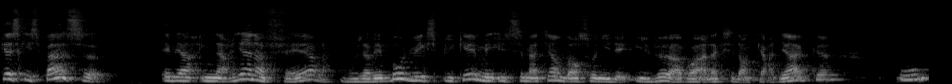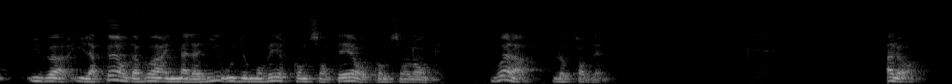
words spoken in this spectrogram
qu'est-ce qui se passe? Eh bien, il n'a rien à faire. Vous avez beau lui expliquer, mais il se maintient dans son idée. Il veut avoir un accident cardiaque ou il, va, il a peur d'avoir une maladie ou de mourir comme son père ou comme son oncle. Voilà le problème. Alors,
